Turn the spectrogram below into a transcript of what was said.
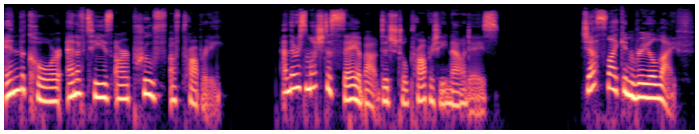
In the core, NFTs are proof of property. And there is much to say about digital property nowadays. Just like in real life,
